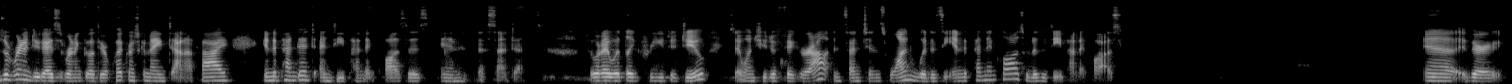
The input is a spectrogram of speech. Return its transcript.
So what we're going to do, guys, is we're going to go through real quick. We're just going to identify independent and dependent clauses in the sentence. So what I would like for you to do is I want you to figure out in sentence one, what is the independent clause, what is the dependent clause. Uh, very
